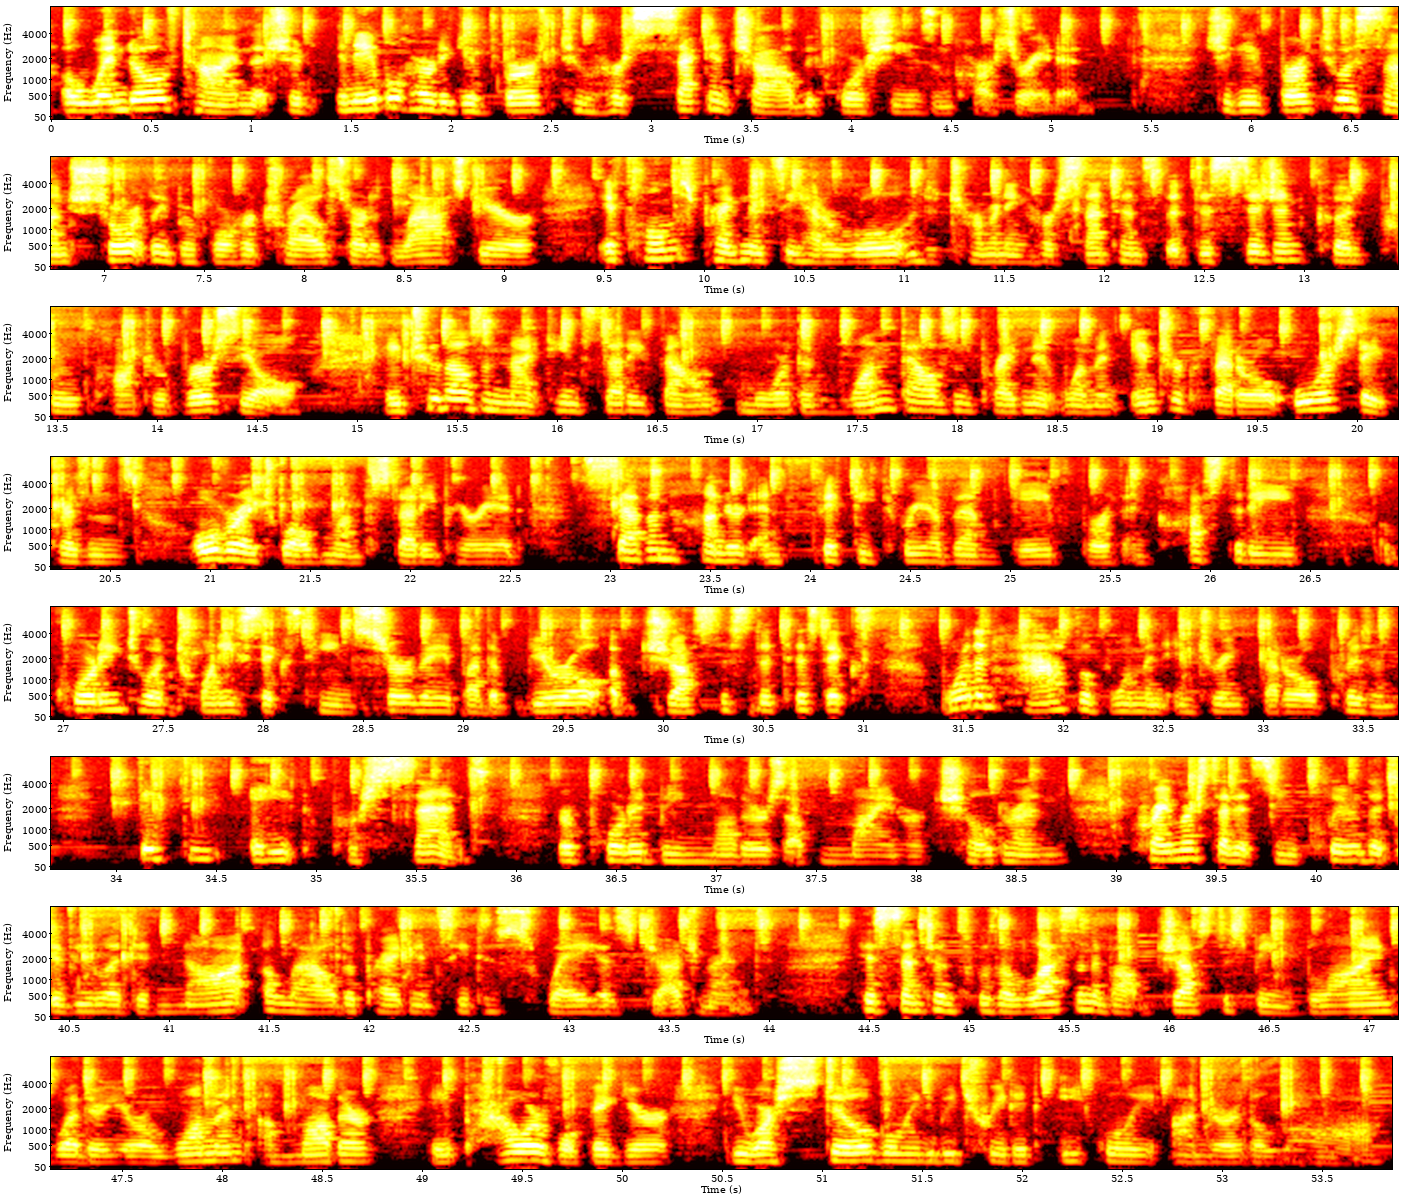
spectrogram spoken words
a window of time that should enable her to give birth to her second child before she is incarcerated. She gave birth to a son shortly before her trial started last year. If Holmes' pregnancy had a role in determining her sentence, the decision could prove controversial. A 2019 study found more than 1,000 pregnant women entered federal or state prisons over a 12 month study period. 753 of them gave birth in custody. According to a 2016 survey by the Bureau of Justice Statistics, more than half of women entering federal prison, 58%, reported being mothers of minor children. Kramer said it seemed clear that Davila did not allow the pregnancy to sway his judgment. His sentence was a lesson about justice being blind. Whether you're a woman, a mother, a powerful figure, you are still going to be treated equally under the law.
